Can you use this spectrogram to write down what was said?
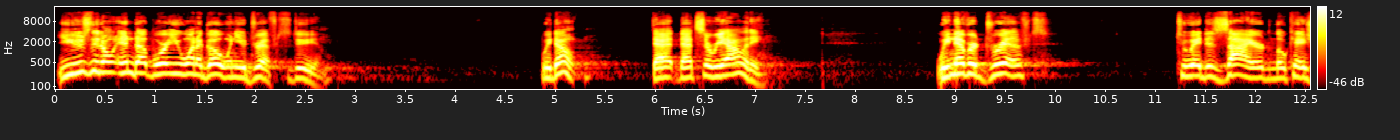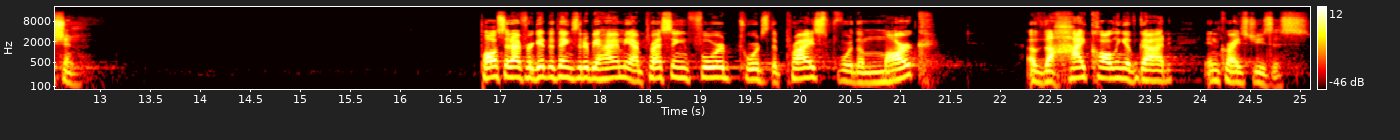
You usually don't end up where you want to go when you drift, do you? We don't. That, that's a reality. We never drift to a desired location. Paul said, I forget the things that are behind me. I'm pressing forward towards the prize for the mark of the high calling of God in Christ Jesus.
